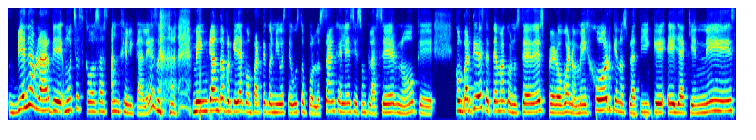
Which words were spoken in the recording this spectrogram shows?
viene a hablar de muchas cosas angelicales. Me encanta porque ella comparte conmigo este gusto por los ángeles y es un placer, ¿no? Que compartir este tema con ustedes, pero bueno, mejor que nos platique ella quién es,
